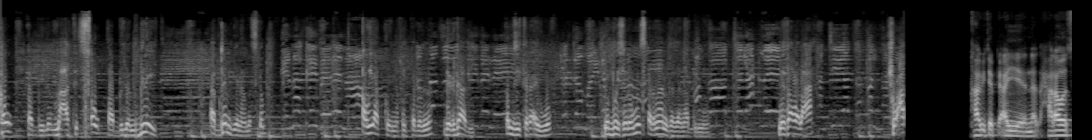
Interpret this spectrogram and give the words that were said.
ከው ኣቢሎም መዓልቲ ፀው ኣቢሎም ብለይቲ ኣብ ደንብ ኢና መፅቶም ኣውያት ኮይና ከይተደልና ደግዳግ እዩ ከምዚ ትረኣይዎ ነቦይ ሰሎሙን ፀርናን ገዛና ኣቢልና ነታ ቆልዓ ካብ ኢትዮጵያ ሓራወፀ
